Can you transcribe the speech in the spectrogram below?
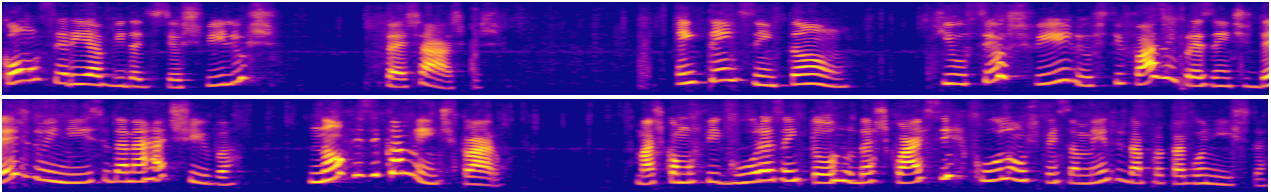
como seria a vida de seus filhos? Fecha aspas. Entende-se então que os seus filhos se fazem presentes desde o início da narrativa, não fisicamente, claro, mas como figuras em torno das quais circulam os pensamentos da protagonista,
